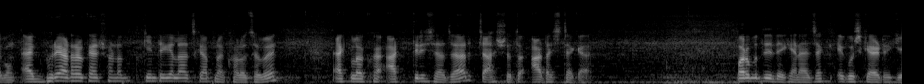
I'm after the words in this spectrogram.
এবং এক ভরি আঠারো ক্যারেট স্বর্ণ কিনতে গেলে আজকে আপনার খরচ হবে এক লক্ষ আটত্রিশ হাজার চারশত আঠাশ টাকা। পরবর্তী দেখে নেওয়া যাক একুশ ক্যারেটের কী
